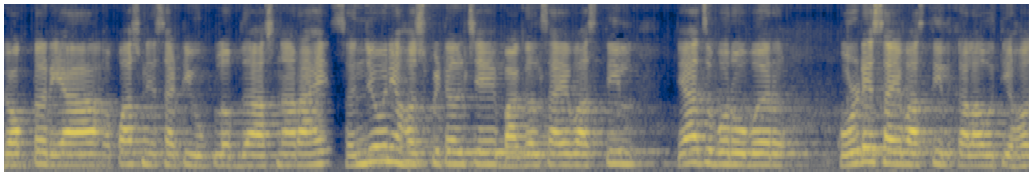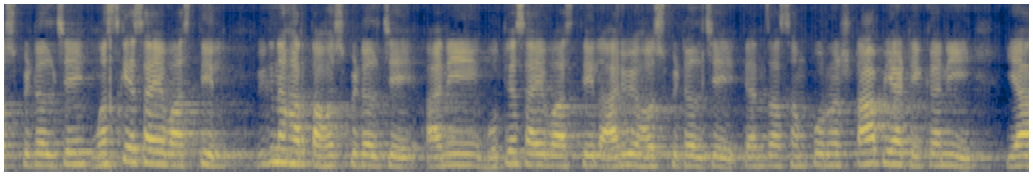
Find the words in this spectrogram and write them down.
डॉक्टर या तपासणीसाठी उपलब्ध असणार आहे संजीवनी हॉस्पिटलचे बागलसाहेब असतील त्याचबरोबर कोरडे साहेब असतील कलावती हॉस्पिटलचे मस्के साहेब असतील विघ्नहर्ता हॉस्पिटलचे आणि भुते साहेब असतील आर्वे हॉस्पिटलचे त्यांचा संपूर्ण स्टाफ या ठिकाणी या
